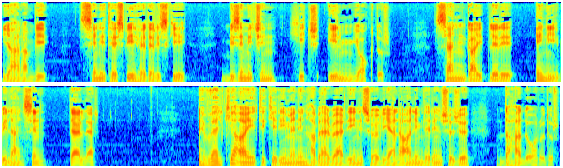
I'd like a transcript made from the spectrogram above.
Ya Rabbi seni tesbih ederiz ki bizim için hiç ilm yoktur. Sen gayipleri en iyi bilensin derler. Evvelki ayeti kerimenin haber verdiğini söyleyen alimlerin sözü daha doğrudur.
